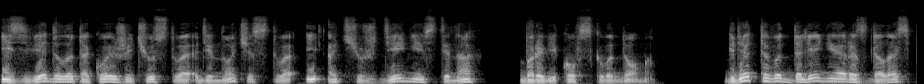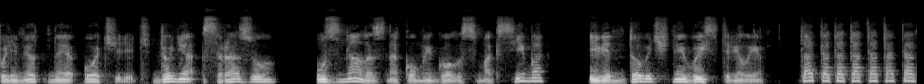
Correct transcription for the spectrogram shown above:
изведала такое же чувство одиночества и отчуждения в стенах Боровиковского дома. Где-то в отдалении раздалась пулеметная очередь. Дуня сразу узнала знакомый голос Максима и винтовочные выстрелы. Та-та-та-та-та-та-та.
